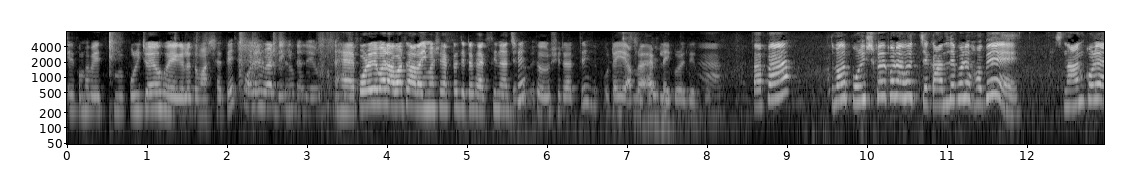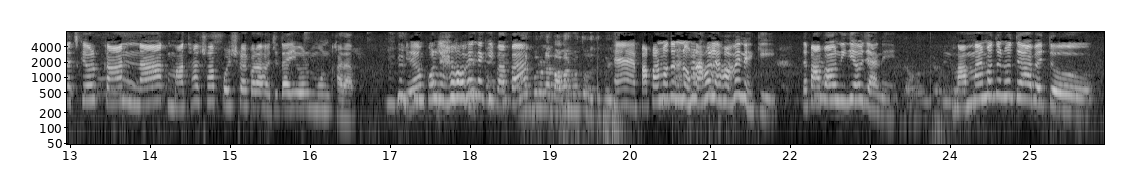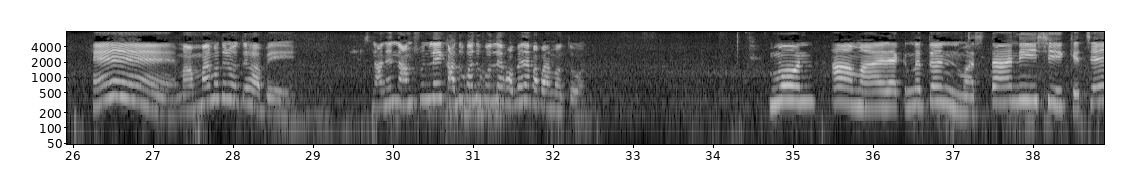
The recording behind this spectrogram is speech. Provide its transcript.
এরকমভাবে পরিচয়ও হয়ে গেল তোমার সাথে। পরের বার দেখি তাহলে হ্যাঁ পরের বার আবার তো আড়াই মাসের একটা যেটা ভ্যাকসিন আছে তো সেটাতে ওটাই আমরা অ্যাপ্লাই করে দেখব। পাপা তোমাকে পরিষ্কার করা হচ্ছে কাঁদলে পরে হবে? স্নান করে আজকে ওর কান নাক মাথা সব পরিষ্কার করা হয়েছে তাই ওর মন খারাপ। এরকম করলে হবে নাকি পাপা? হ্যাঁ পাপার মতন নোংরা হলে হবে নাকি? তা পাপাও নিজেও জানে। মাম্মার মতন হতে হবে তো। হ্যাঁ মাম্মার মতন হতে হবে। স্নানের নাম শুনলেই কাদু কাদু করলে হবে না পাপার মতন। মন আমার এক নতুন মাস্তানি শিখেছে।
